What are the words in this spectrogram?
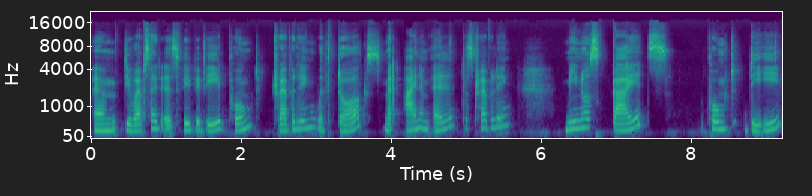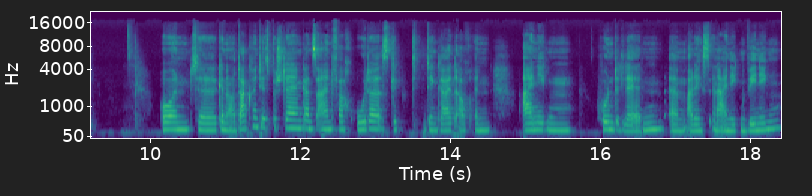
Ähm, die Website ist www.travelingwithdogs mit einem L, das Traveling, minus guides.de. Und äh, genau, da könnt ihr es bestellen, ganz einfach. Oder es gibt den Guide auch in einigen Hundeläden, ähm, allerdings in einigen wenigen.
